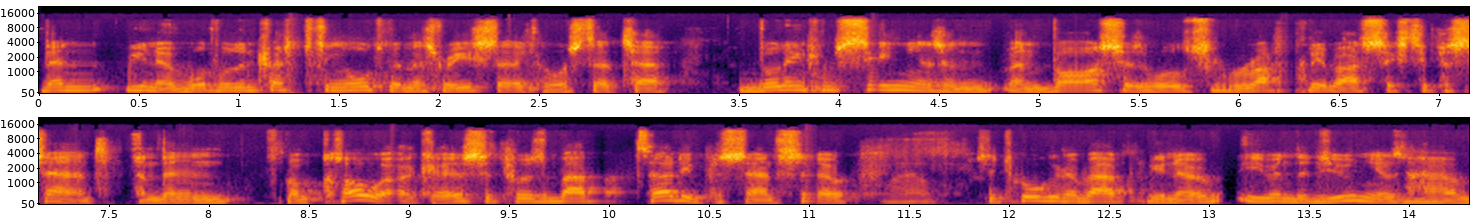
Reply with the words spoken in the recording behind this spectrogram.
then, you know, what was interesting also in this research was that uh, bullying from seniors and, and bosses was roughly about 60%. And then from co-workers, it was about 30%. So, wow. so talking about, you know, even the juniors have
